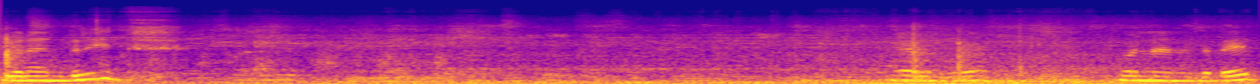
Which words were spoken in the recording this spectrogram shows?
100. Meron niya. 100.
